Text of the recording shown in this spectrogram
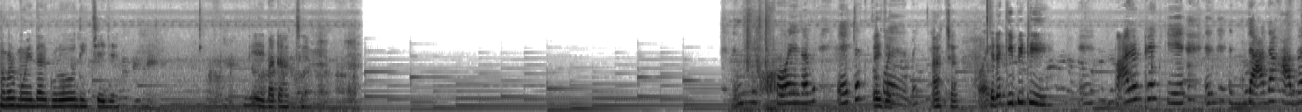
আবার ময়দার গুঁড়ো দিচ্ছে এই যে। দিয়ে এই বাটা হচ্ছে। হয়ে যাবে। এটা এই যে। আচ্ছা। এটা কি পিঠি? খাবে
